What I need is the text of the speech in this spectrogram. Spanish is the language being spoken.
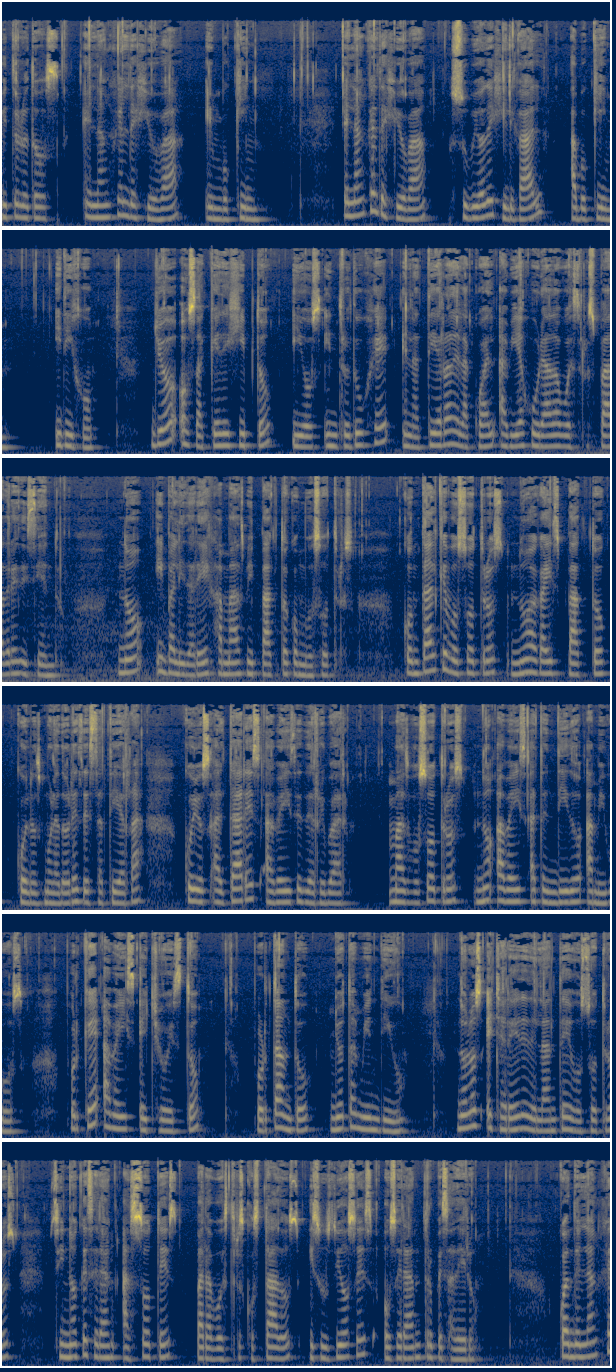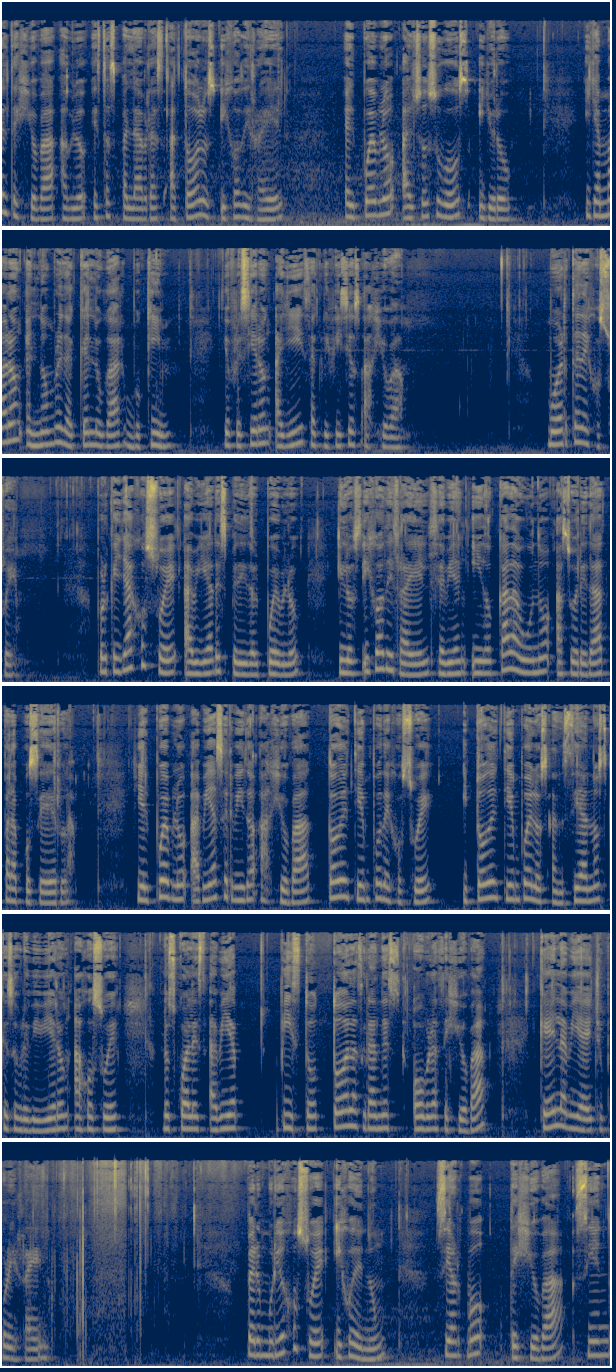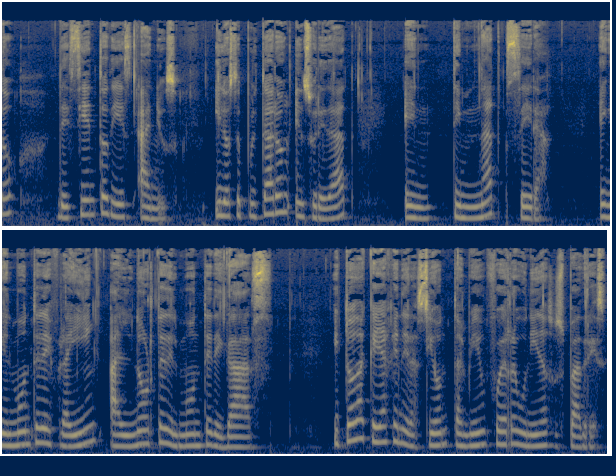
Capítulo 2 El ángel de Jehová en Boquín. El ángel de Jehová subió de Gilgal a Boquín y dijo: Yo os saqué de Egipto y os introduje en la tierra de la cual había jurado a vuestros padres, diciendo: No invalidaré jamás mi pacto con vosotros, con tal que vosotros no hagáis pacto con los moradores de esta tierra, cuyos altares habéis de derribar mas vosotros no habéis atendido a mi voz. ¿Por qué habéis hecho esto? Por tanto, yo también digo, no los echaré de delante de vosotros, sino que serán azotes para vuestros costados, y sus dioses os serán tropezadero. Cuando el ángel de Jehová habló estas palabras a todos los hijos de Israel, el pueblo alzó su voz y lloró, y llamaron el nombre de aquel lugar Boquim, ofrecieron allí sacrificios a Jehová. Muerte de Josué. Porque ya Josué había despedido al pueblo, y los hijos de Israel se habían ido cada uno a su heredad para poseerla. Y el pueblo había servido a Jehová todo el tiempo de Josué y todo el tiempo de los ancianos que sobrevivieron a Josué, los cuales había visto todas las grandes obras de Jehová que él había hecho por Israel. Pero murió Josué, hijo de Num, siervo de Jehová, siendo de ciento diez años, y lo sepultaron en su heredad en Timnat Sera, en el monte de Efraín, al norte del monte de Gaas. Y toda aquella generación también fue reunida a sus padres.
